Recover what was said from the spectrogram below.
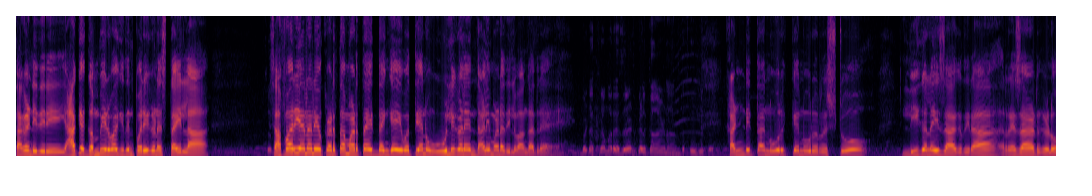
ತಗೊಂಡಿದ್ದೀರಿ? ಯಾಕೆ ಗಂಭೀರವಾಗಿ ಇದನ್ನು ಪರಿಗಣಿಸ್ತಾ ಇಲ್ಲ? ಸಫಾರಿಯನ್ನು ನೀವು ಕಡಿತ ಮಾಡ್ತಾ ಇದ್ದಂಗೆ ಇವತ್ತೇನು ಹುಲಿಗಳೇನು ದಾಳಿ ಮಾಡೋದಿಲ್ವ ಹಂಗಾದರೆ? ಖಂಡಿತ ನೂರಕ್ಕೆ ನೂರರಷ್ಟು ಲೀಗಲೈಸ್ ಆಗದಿರ ರೆಸಾರ್ಟ್ಗಳು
